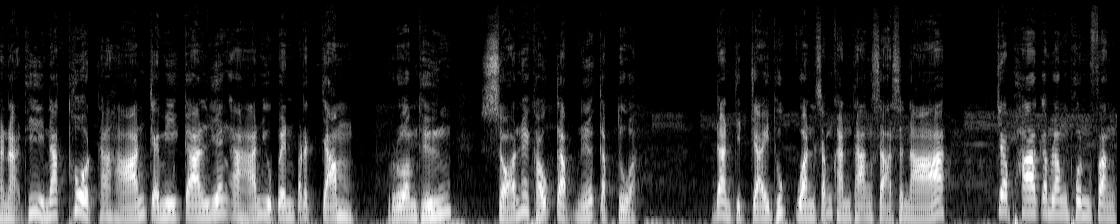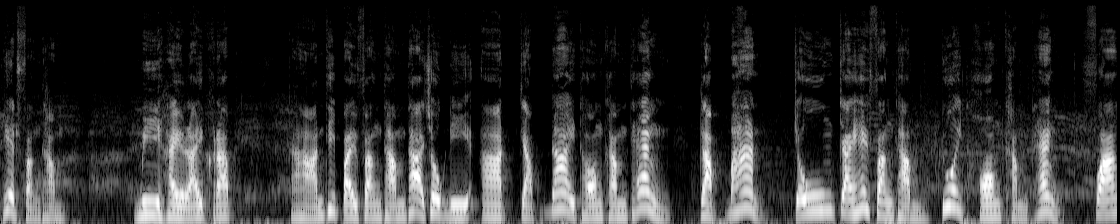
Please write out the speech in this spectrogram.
ขณะที่นักโทษทหารจะมีการเลี้ยงอาหารอยู่เป็นประจำ รวมถึงสอนให้เขากลับเนื้อกลับตัว ด้านจิตใจทุกวันสำคัญทางศาสนา จะพากำลังพลฟังเทศน์ฟังธรรม มีไฮไลท์ครับ ทหารที่ไปฟังธรรมถ้าโชคดีอาจจับได้ทองคำแท่ง กลับบ้าน จูงใจให้ฟังธรรมด้วยทองคำแท่ง ฟัง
